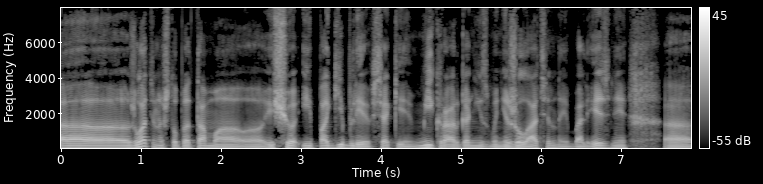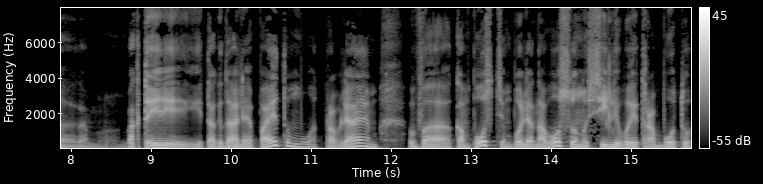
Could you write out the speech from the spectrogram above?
Э, желательно, чтобы там э, еще и погибли всякие микроорганизмы нежелательные, болезни, э, бактерии и так далее. Поэтому отправляем в компост, тем более навоз, он усиливает работу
